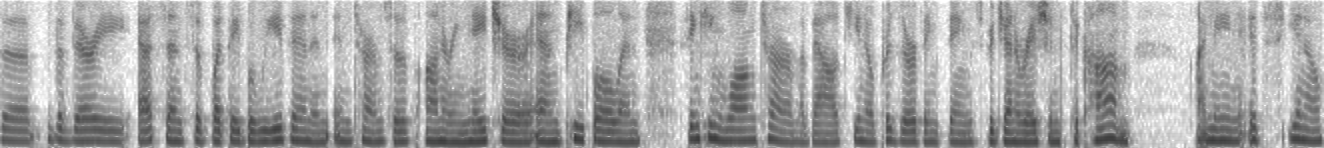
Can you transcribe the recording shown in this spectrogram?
the the very essence of what they believe in, in in terms of honoring nature and people and thinking long term about you know preserving things for generations to come. I mean, it's you know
